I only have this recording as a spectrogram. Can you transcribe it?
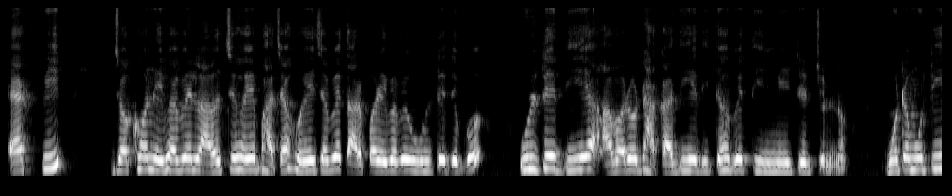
এক পিঠ যখন এভাবে লালচে হয়ে ভাজা হয়ে যাবে, তারপর এভাবে উল্টে দেব। উল্টে দিয়ে আবারও ঢাকা দিয়ে দিতে হবে তিন মিনিটের জন্য। মোটামুটি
